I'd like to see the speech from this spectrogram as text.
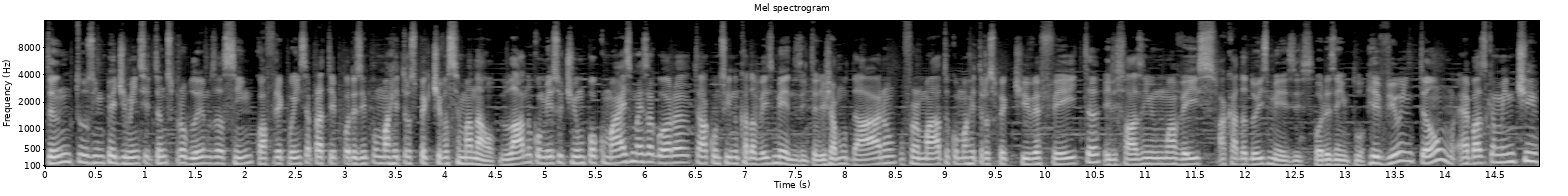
tantos impedimentos e tantos problemas assim com a frequência para ter, por exemplo, uma retrospectiva semanal. Lá no começo tinha um pouco mais, mas agora tá acontecendo cada vez menos. Então eles já mudaram o formato como a retrospectiva é feita. Eles fazem uma vez a cada dois meses, por exemplo. Review, então, é basicamente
